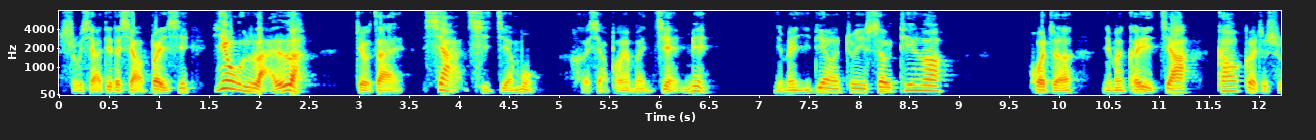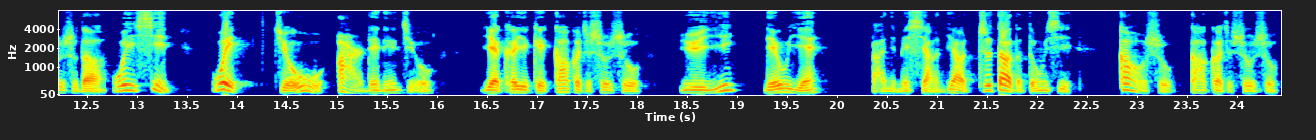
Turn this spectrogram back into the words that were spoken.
鼠小弟的小背心又来了，就在下期节目和小朋友们见面。你们一定要注意收听哦，或者你们可以加高个子叔叔的微信为。九五二零零九，也可以给高个子叔叔语音留言，把你们想要知道的东西告诉高个子叔叔，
